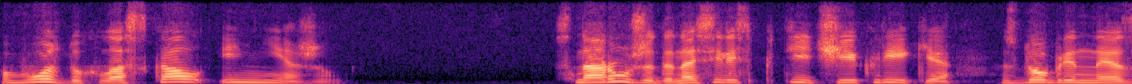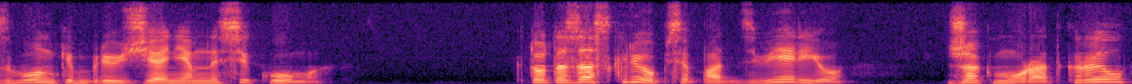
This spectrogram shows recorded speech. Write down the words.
воздух ласкал и нежил. Снаружи доносились птичьи крики, сдобренные звонким брюзжанием насекомых. Кто-то заскребся под дверью, Жакмор открыл,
